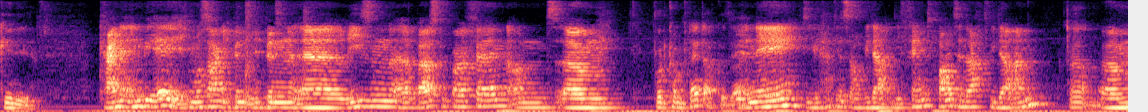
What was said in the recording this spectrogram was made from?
Kili. Keine NBA. Ich muss sagen, ich bin, ich bin äh, riesen äh, Basketball-Fan und ähm, Wurde komplett abgesagt. äh, nee, die hat jetzt auch wieder, die fängt heute Nacht wieder an. Ja. Ähm,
